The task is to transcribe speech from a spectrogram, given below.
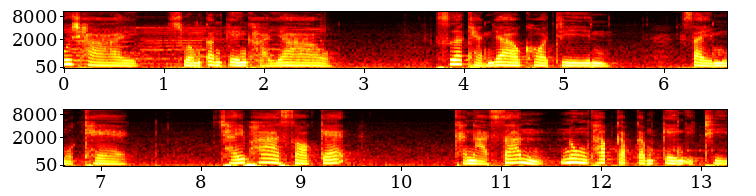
ผู้ชาย สวมกางเกงขายาว เสื้อแขนยาวคอจีน ใส่หมวกแขก ใช้ผ้าซอกแกะ ขนาดสั้นนุ่งทับกับกางเกงอีกที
